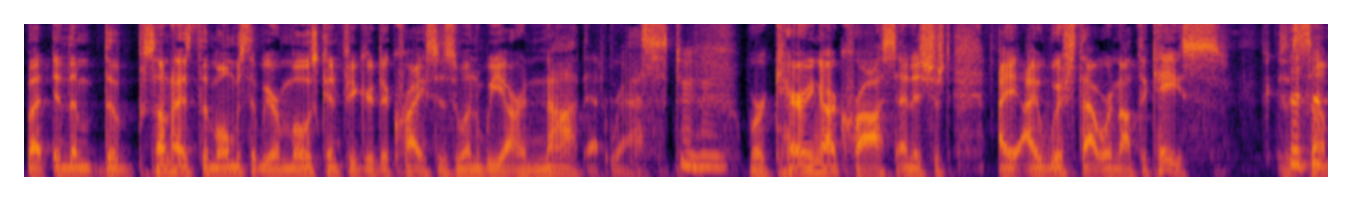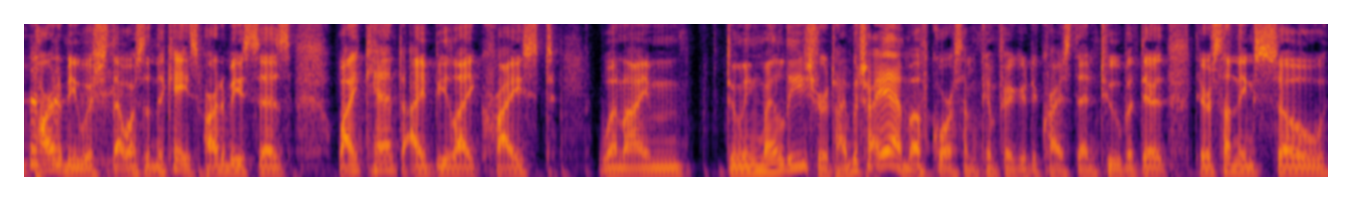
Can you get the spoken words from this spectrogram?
but in the the sometimes the moments that we are most configured to Christ is when we are not at rest. Mm-hmm. We're carrying our cross, and it's just I, I wish that were not the case. Some part of me wishes that wasn't the case. Part of me says, why can't I be like Christ when I'm doing my leisure time, which I am. Of course, I'm configured to Christ then too. But there, there's something so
